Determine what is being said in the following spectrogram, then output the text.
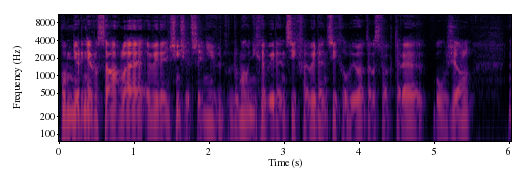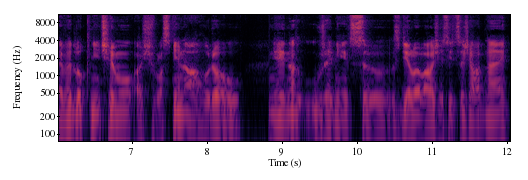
poměrně rozsáhlé evidenční šetření v domovních evidencích, v evidencích obyvatelstva, které bohužel nevedlo k ničemu, až vlastně náhodou mě jedna úřednic sdělila, že sice žádné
